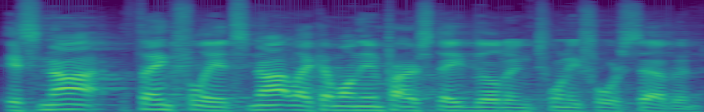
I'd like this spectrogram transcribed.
it's not, thankfully, it's not like I'm on the Empire State Building 24 7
